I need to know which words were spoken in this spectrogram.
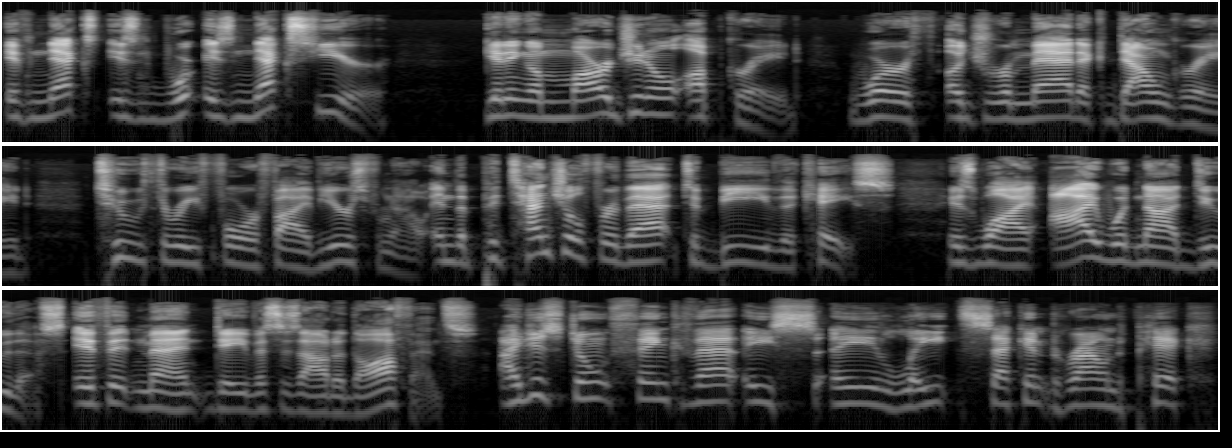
if next is is next year getting a marginal upgrade worth a dramatic downgrade two, three, four, five years from now, and the potential for that to be the case is why I would not do this if it meant Davis is out of the offense. I just don't think that a, a late second round pick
